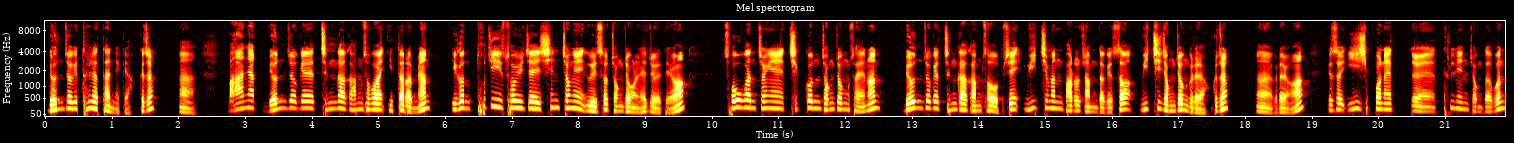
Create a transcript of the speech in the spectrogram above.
면적이 틀렸다는 얘기야. 그죠? 아, 만약 면적의 증가 감소가 있다라면 이건 토지 소유자의 신청에 의해서 정정을 해줘야 돼요. 소관청의 직권 정정 사유는 면적의 증가 감소 없이 위치만 바로 잡는다고 해서 위치 정정 그래요. 그죠? 아, 그래요. 그래서 20번에 틀린 정답은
